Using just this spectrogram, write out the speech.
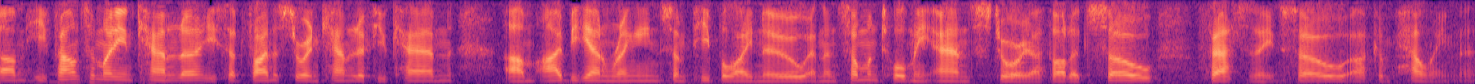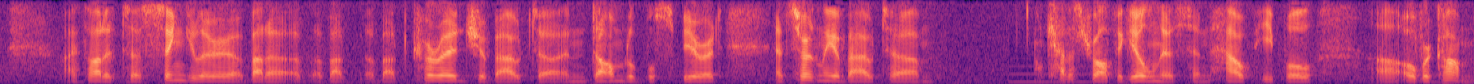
um, he found some money in Canada. He said, "Find a story in Canada if you can." Um, I began ringing some people I knew, and then someone told me Anne's story. I thought it's so fascinating, so uh, compelling. I thought it's uh, singular about a, about about courage, about uh, indomitable spirit, and certainly about um, catastrophic illness and how people uh, overcome.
